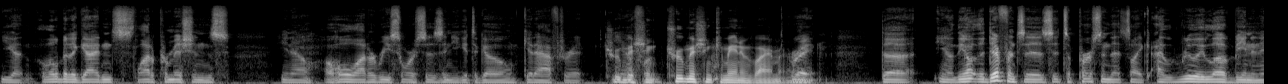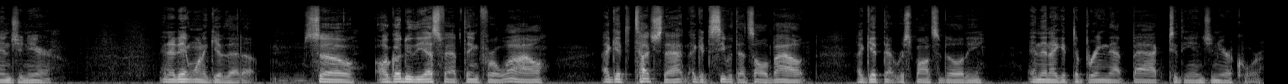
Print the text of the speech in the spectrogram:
You got a little bit of guidance, a lot of permissions, you know, a whole lot of resources, and you get to go get after it. True you know, mission, true mission command environment, right? right? The you know the the difference is it's a person that's like I really love being an engineer, and I didn't want to give that up. So I'll go do the SFAB thing for a while. I get to touch that. I get to see what that's all about. I get that responsibility, and then I get to bring that back to the engineer corps.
